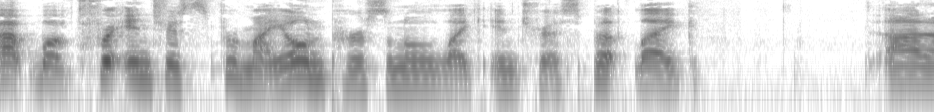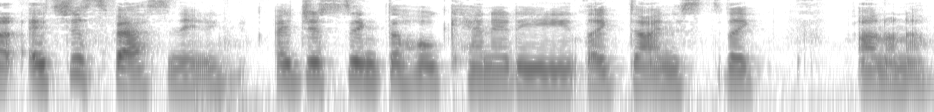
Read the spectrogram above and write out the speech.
Uh, well, for interest, for my own personal like interest, but like, I don't. It's just fascinating. I just think the whole Kennedy like dynasty, like, I don't know.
